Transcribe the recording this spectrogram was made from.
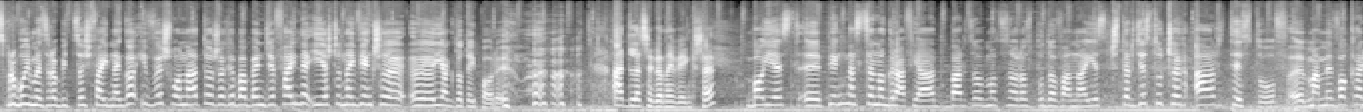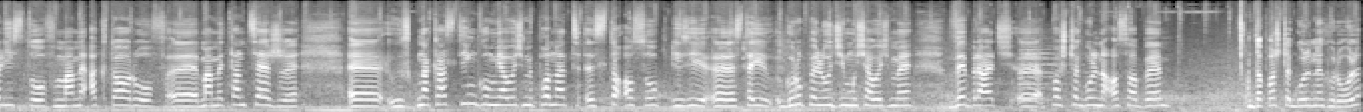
spróbujmy zrobić coś fajnego i wyszło na to, że chyba będzie fajne i jeszcze największe e, jak do tej pory. A dlaczego największe? bo jest y, piękna scenografia, bardzo mocno rozbudowana. Jest 43 artystów, y, mamy wokalistów, mamy aktorów, y, mamy tancerzy. Y, na castingu miałyśmy ponad 100 osób i y, z tej grupy ludzi musiałyśmy wybrać y, poszczególne osoby do poszczególnych ról.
